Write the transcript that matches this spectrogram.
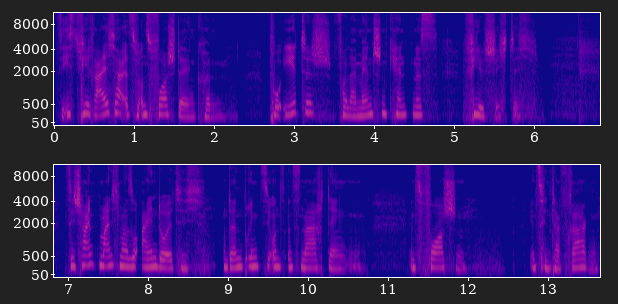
Sie ist viel reicher, als wir uns vorstellen können. Poetisch, voller Menschenkenntnis, vielschichtig. Sie scheint manchmal so eindeutig und dann bringt sie uns ins Nachdenken, ins Forschen, ins Hinterfragen.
